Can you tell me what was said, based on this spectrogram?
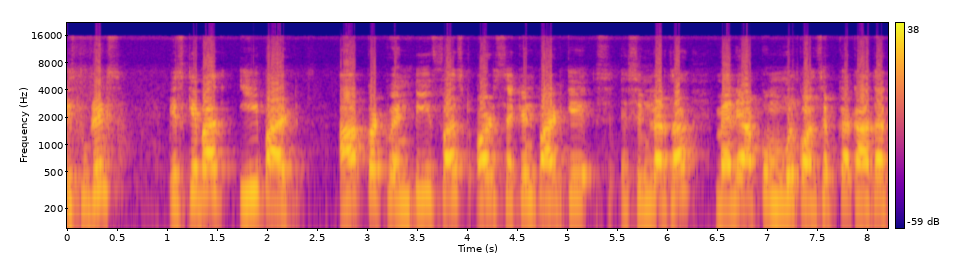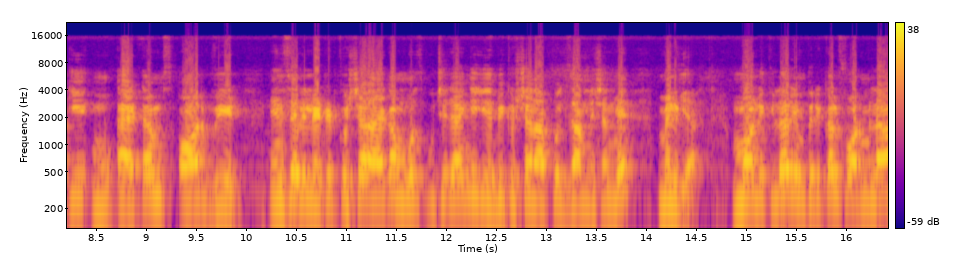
स्टूडेंट्स इसके बाद ई e पार्ट आपका ट्वेंटी फ़र्स्ट और सेकेंड पार्ट के सिमिलर था। मैंने आपको मूल कॉन्सेप्ट का कहा था कि एटम्स और वेट इनसे रिलेटेड क्वेश्चन आएगा मूल्स पूछे जाएँगे, ये भी क्वेश्चन आपको एग्जामिनेशन में मिल गया। मॉलिकुलर इंपेरिकल फॉर्मूला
